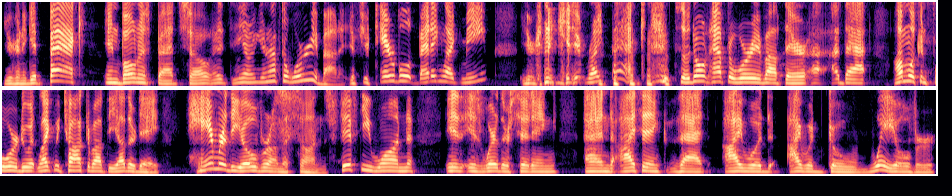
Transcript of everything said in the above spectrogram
you're going to get back in bonus bets. So it, you know you don't have to worry about it. If you're terrible at betting like me, you're going to get it right back. so don't have to worry about there uh, uh, that. I'm looking forward to it. Like we talked about the other day, hammer the over on the Suns. 51 is is where they're sitting, and I think that I would I would go way over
